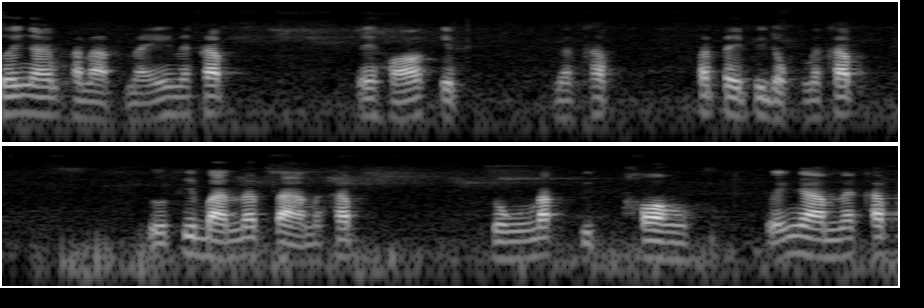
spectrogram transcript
สวยงามขนาดไหนนะครับ ในหอเก็บนะครับ พระไตรปิฎกนะครับดูที่บานหน้าต่างนะครับ ลงนักปิดทอง สวยงามนะครับ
